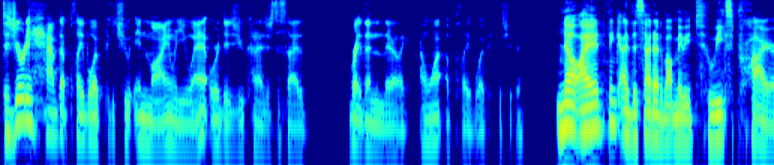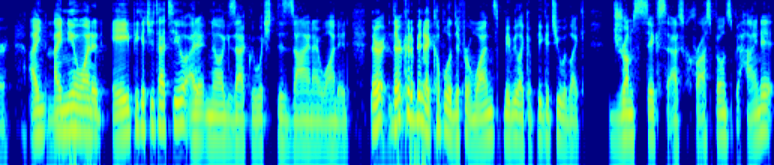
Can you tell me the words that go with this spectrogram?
did you already have that Playboy Pikachu in mind when you went, or did you kind of just decide right then and there, like, I want a Playboy Pikachu? No, I think I decided about maybe two weeks prior. I I knew I Mm. wanted a Pikachu tattoo. I didn't know exactly which design I wanted. There there could have been a couple of different ones. Maybe like a Pikachu with like drumsticks as crossbones behind it.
